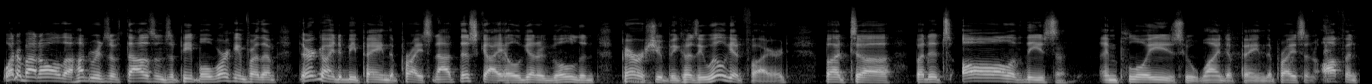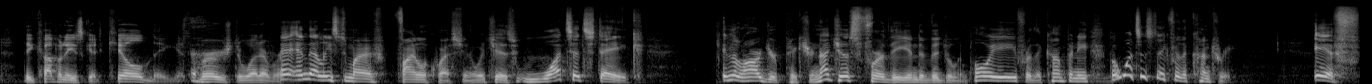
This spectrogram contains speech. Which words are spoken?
what about all the hundreds of thousands of people working for them? They're going to be paying the price, not this guy. He'll get a golden parachute because he will get fired, but uh, but it's all of these employees who wind up paying the price, and often the companies get killed, they get merged, or whatever. And that leads to my final question, which is, what's at stake? In the larger picture, not just for the individual employee, for the company, but what's at stake for the country? If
